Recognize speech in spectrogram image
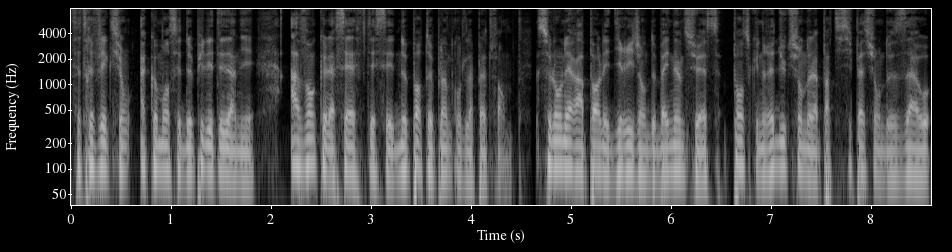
Cette réflexion a commencé depuis l'été dernier, avant que la CFTC ne porte plainte contre la plateforme. Selon les rapports, les dirigeants de Binance US pensent qu'une réduction de la participation de Zhao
